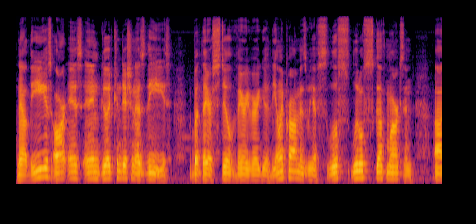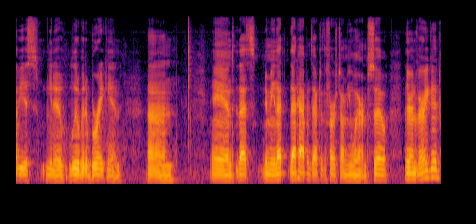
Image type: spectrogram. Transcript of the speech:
Now these aren't as in good condition as these, but they are still very, very good. The only problem is we have little, little scuff marks and obvious, you know, little bit of break-in. Um, and that's, I mean, that, that happens after the first time you wear them. So they're in very good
